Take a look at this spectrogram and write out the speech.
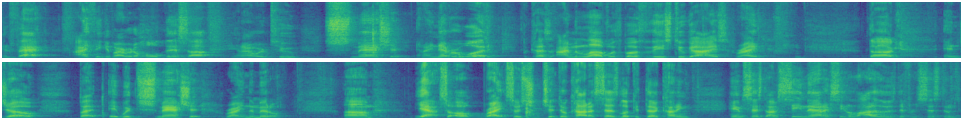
In fact, I think if I were to hold this up and I were to smash it, and I never would because I'm in love with both of these two guys, right? Doug and Joe, but it would smash it right in the middle. Um, yeah, so, oh, right, so Chinto Kata says, look at the cunning Cunningham system. I've seen that, I've seen a lot of those different systems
